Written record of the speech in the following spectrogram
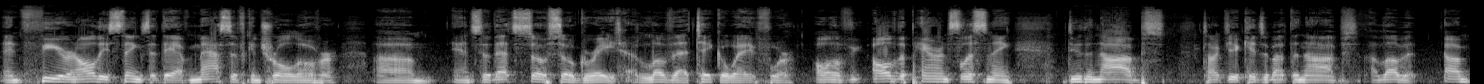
and fear and all these things that they have massive control over. Um, and so that's so so great. I love that takeaway for all of you, all of the parents listening. Do the knobs. Talk to your kids about the knobs. I love it. Um,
